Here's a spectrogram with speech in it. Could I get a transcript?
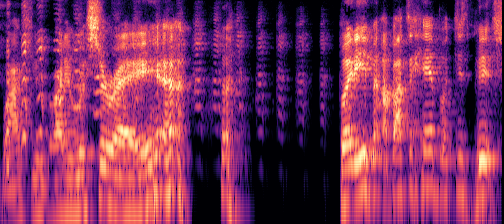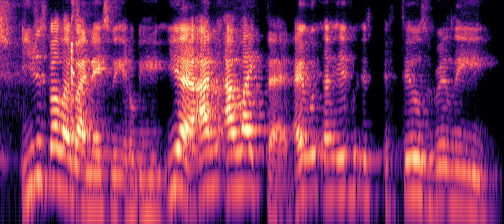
why she brought in with Sheree. but even I'm about to headbutt this bitch. You just felt like by next week it'll be yeah. I I like that. It, it, it feels really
